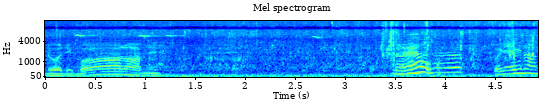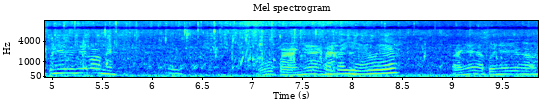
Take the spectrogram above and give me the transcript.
โดดอีกบ่รอบนี้โดนแล้วตัวใหญ่พี่น้องตัวใหญ่ตัวใหญ่รอบนี้โอ้ปลาแง่งปลานะขยงไหมปลาแง่งอะตัวใหญ่ยังครับ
